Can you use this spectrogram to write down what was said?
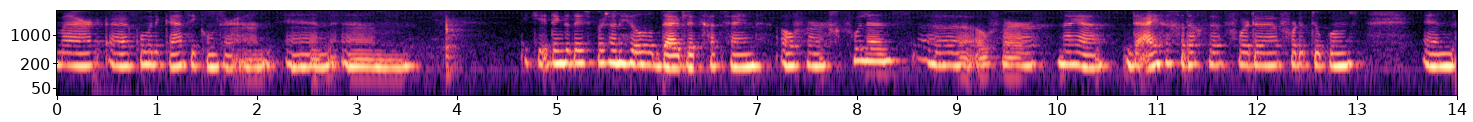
Maar uh, communicatie komt eraan. En um, ik denk dat deze persoon heel duidelijk gaat zijn over gevoelens, uh, over nou ja, de eigen gedachten voor de, voor de toekomst. En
